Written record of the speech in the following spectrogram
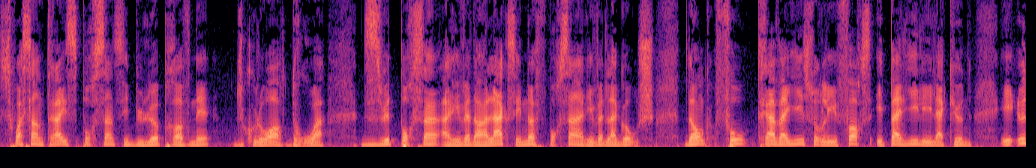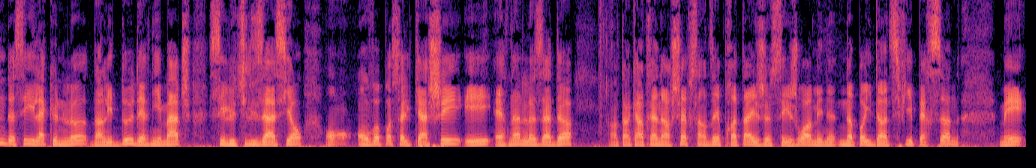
73% de ces buts-là provenaient du couloir droit. 18% arrivaient dans l'axe et 9% arrivaient de la gauche. Donc, faut travailler sur les forces et pallier les lacunes. Et une de ces lacunes-là, dans les deux derniers matchs, c'est l'utilisation. On ne va pas se le cacher et Hernan Lozada en tant qu'entraîneur-chef, sans dire protège ses joueurs, mais n'a pas identifié personne. Mais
